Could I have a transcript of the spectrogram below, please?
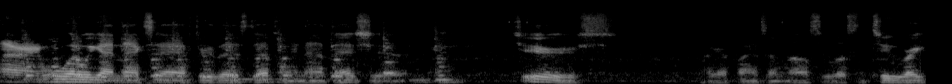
All right, what do we got next after this? Definitely not that shit. Cheers. I gotta find something else to listen to right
